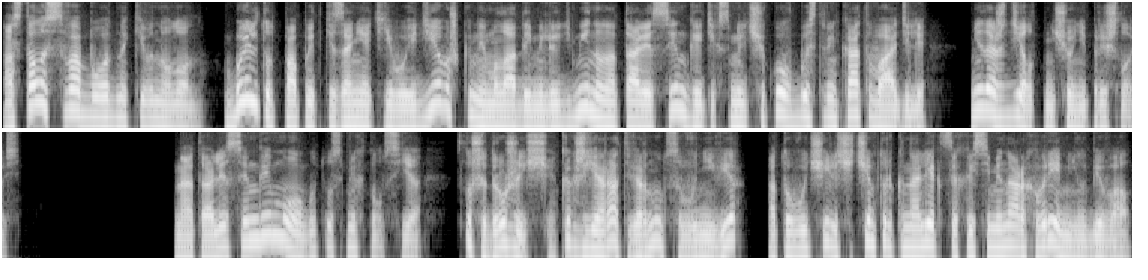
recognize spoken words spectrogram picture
Осталось свободно, кивнул он. Были тут попытки занять его и девушками, и молодыми людьми, но Наталья с Ингой этих смельчаков быстренько отвадили. Мне даже делать ничего не пришлось. Наталья с Ингой могут, усмехнулся я. Слушай, дружище, как же я рад вернуться в универ, а то в училище чем только на лекциях и семинарах времени убивал.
